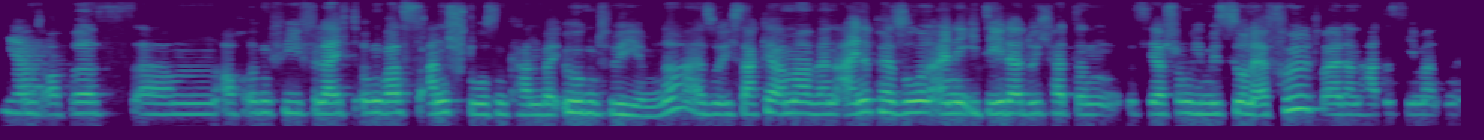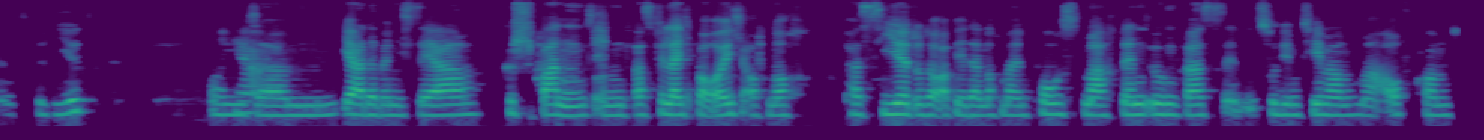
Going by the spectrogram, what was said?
Ja. Und ob es ähm, auch irgendwie vielleicht irgendwas anstoßen kann bei irgendwem. Ne? Also ich sage ja immer, wenn eine Person eine Idee dadurch hat, dann ist ja schon die Mission erfüllt, weil dann hat es jemanden inspiriert. Und ja, ähm, ja da bin ich sehr gespannt und was vielleicht bei euch auch noch passiert oder ob ihr dann nochmal einen Post macht, wenn irgendwas zu dem Thema nochmal aufkommt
